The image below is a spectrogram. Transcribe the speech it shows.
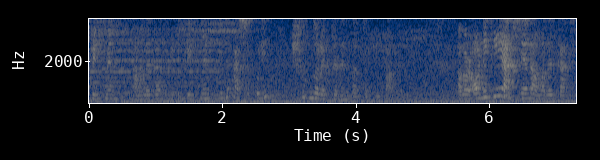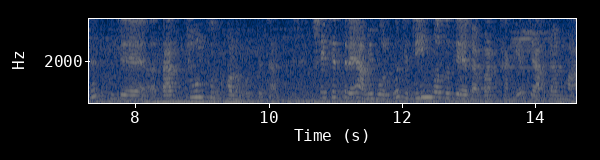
ট্রিটমেন্ট আমাদের কাছ থেকে ট্রিটমেন্ট নিলে আশা করি সুন্দর একটা রেজাল্ট আপনি পাবেন। আবার অনেকেই আসেন আমাদের কাছে যে তার চুল খুব ঘন করতে চান। সেক্ষেত্রে আমি বলব যে জিনগত যে ব্যাপার থাকে যে আপনার মা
